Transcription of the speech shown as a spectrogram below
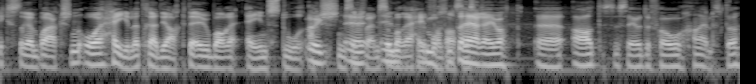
ekstremt bra action, og hele tredje akte er jo bare én stor actionsekvens eh, Det helt morsomste her er jo at uh, Adis er jo Defoe, han eldste.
